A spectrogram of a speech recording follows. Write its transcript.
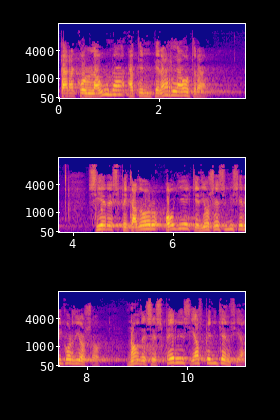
para con la una atemperar la otra. Si eres pecador, oye que Dios es misericordioso. No desesperes y haz penitencia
